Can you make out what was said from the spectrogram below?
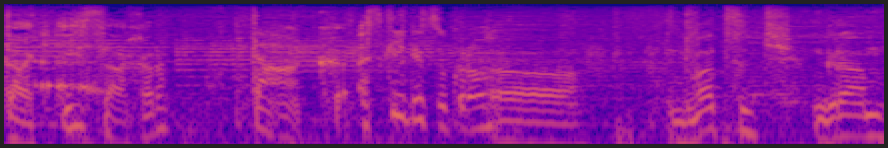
Так, и сахар. Так. А скільки цукру? э, 20 грамм.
